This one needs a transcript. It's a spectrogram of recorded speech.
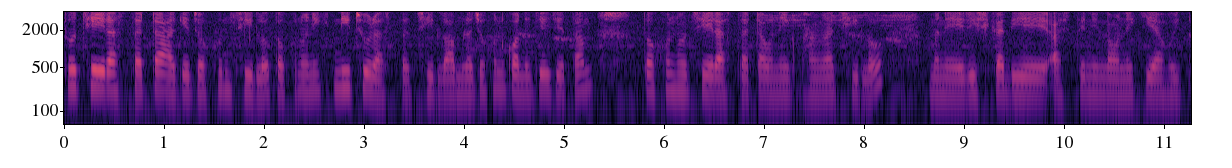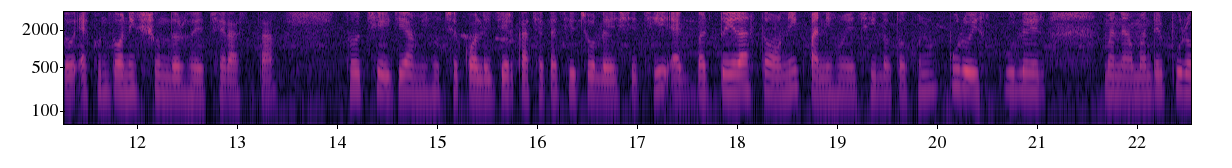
তো হচ্ছে এই রাস্তাটা আগে যখন ছিল, তখন অনেক নিচু রাস্তা ছিল। আমরা যখন কলেজে যেতাম, তখন হচ্ছে এই রাস্তাটা অনেক ভাঙা ছিল। মানে রিক্সা দিয়ে আসতে নিলে অনেক ইয়া হইতো। এখন তো অনেক সুন্দর হয়েছে রাস্তা। তো হচ্ছে এই যে আমি হচ্ছে কলেজের কাছাকাছি চলে এসেছি। একবার তো এই রাস্তা অনেক পানি হয়েছিল। তখন পুরো স্কুলের মানে আমাদের পুরো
